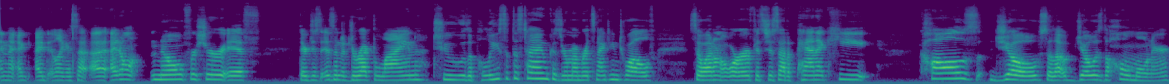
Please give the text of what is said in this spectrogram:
And I, I like I said, I, I don't know for sure if there just isn't a direct line to the police at this time because remember it's 1912 so I don't know, or if it's just out of panic. He calls Joe, so that Joe is the homeowner.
